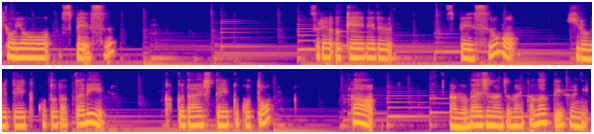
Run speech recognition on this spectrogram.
許容スペース、それを受け入れるスペースを広げていくことだったり、拡大していくことが、あの、大事なんじゃないかなっていうふうに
